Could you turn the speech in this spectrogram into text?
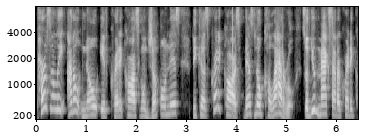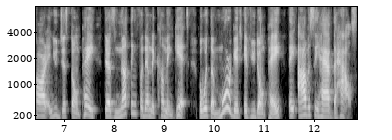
personally, I don't know if credit cards are going to jump on this because credit cards, there's no collateral. So if you max out a credit card and you just don't pay, there's nothing for them to come and get. But with the mortgage, if you don't pay, they obviously have the house.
